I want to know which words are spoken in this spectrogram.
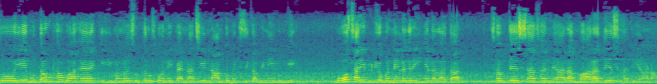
तो ये मुद्दा उठा हुआ है कि मंगलसूत्र, उसको नहीं पहनना चाहिए, नाम तो मैं किसी का भी नहीं लूँगी। बहुत सारी वीडियो बनने लग रही हैं लगातार। सब देश से न्यारा हमारा देश हरियाणा।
